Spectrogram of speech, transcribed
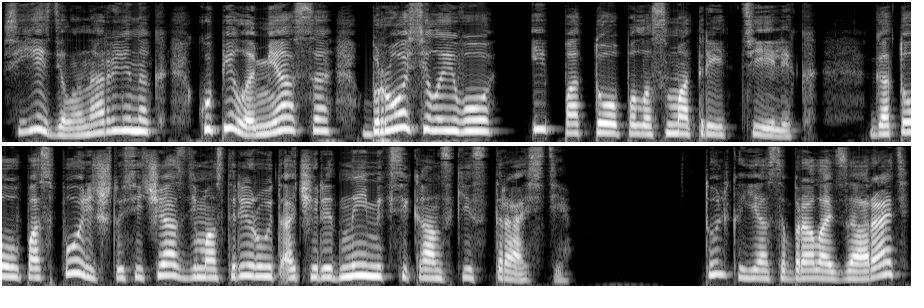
Съездила на рынок, купила мясо, бросила его и потопала смотреть телек. Готова поспорить, что сейчас демонстрируют очередные мексиканские страсти. Только я собралась заорать,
